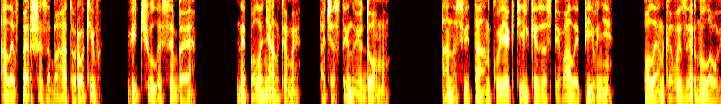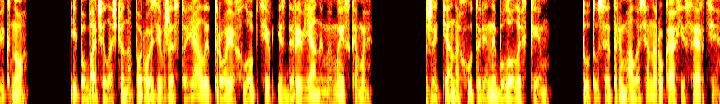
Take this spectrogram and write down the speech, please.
але вперше за багато років відчули себе не полонянками, а частиною дому. А на світанку, як тільки заспівали півні, Оленка визирнула у вікно і побачила, що на порозі вже стояли троє хлопців із дерев'яними мисками. Життя на хуторі не було легким, тут усе трималося на руках і серці.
